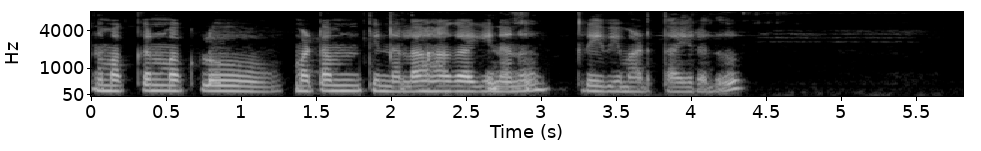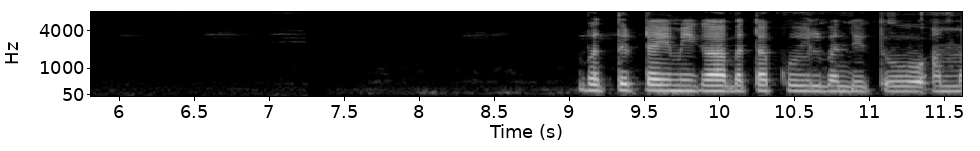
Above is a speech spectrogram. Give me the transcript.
ನಮ್ಮ ಅಕ್ಕನ ಮಕ್ಕಳು ಮಟನ್ ತಿನ್ನಲ್ಲ, ಹಾಗಾಗಿ ನಾನು ಗ್ರೇವಿ ಮಾಡ್ತಾ ಇರೋದು. ಭತ್ತದ ಟೈಮೀಗ ಭತ್ತ ಕುಯ್ಲು ಬಂದಿತ್ತು. ಅಮ್ಮ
